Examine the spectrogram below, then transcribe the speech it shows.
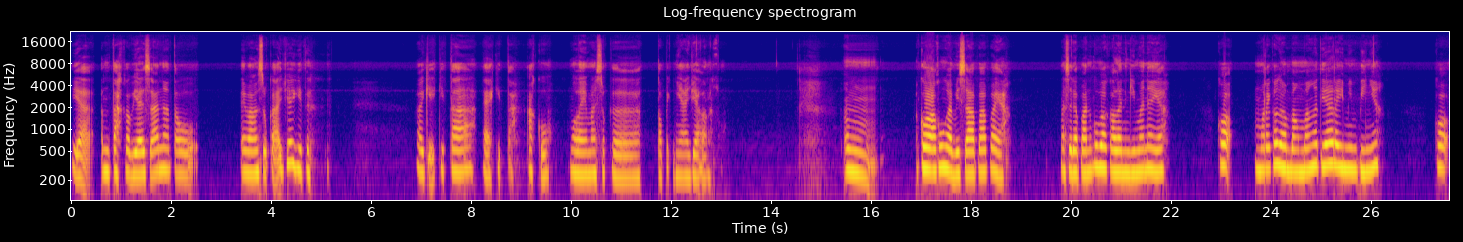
Ya entah kebiasaan atau emang suka aja gitu. Oke kita eh kita aku mulai masuk ke topiknya aja langsung. Hmm kok aku nggak bisa apa-apa ya? Masa depanku bakalan gimana ya? Kok mereka gampang banget ya raih mimpinya? Kok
